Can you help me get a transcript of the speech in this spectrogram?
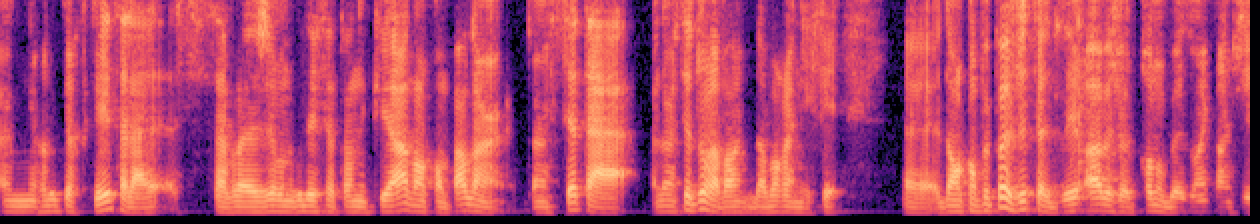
un minéralocorticoïde, ça, va agir au niveau des récepteurs nucléaires. Donc, on parle d'un 7, jours avant d'avoir un effet. Euh, donc, on ne peut pas juste se dire Ah, ben, je vais le prendre au besoin quand je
